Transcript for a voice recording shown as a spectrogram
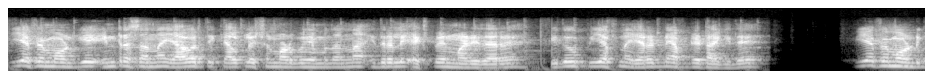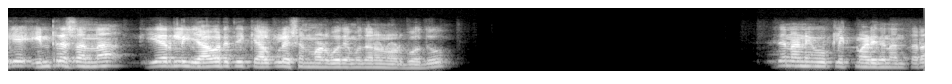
P F ಅಮೌಂಟ್ಗೆ ಇಂಟ್ರೆಸ್ಟನ್ನು ಯಾವ ರೀತಿ ಕ್ಯಾಲ್ಕುಲೇಷನ್ ಮಾಡಬಹುದು ಎಂಬುದನ್ನು ಇದರಲ್ಲಿ ಎಕ್ಸ್ಪ್ಲೇನ್ ಮಾಡಿದ್ದಾರೆ. ಇದು ಪಿ ಎಫ್ನ ಎರಡನೇ ಅಪ್ಡೇಟ್ ಆಗಿದೆ. ಪಿ ಎಫ್ ಅಮೌಂಟ್ಗೆ ಇಂಟ್ರೆಸ್ಟನ್ನು ಇಯರ್ಲಿ ಯಾವ ರೀತಿ ಕ್ಯಾಲ್ಕುಲೇಷನ್ ಮಾಡಬಹುದು ಎಂಬುದನ್ನು ನೋಡಬಹುದು ಇದನ್ನು ನೀವು ಕ್ಲಿಕ್ ಮಾಡಿದ ನಂತರ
